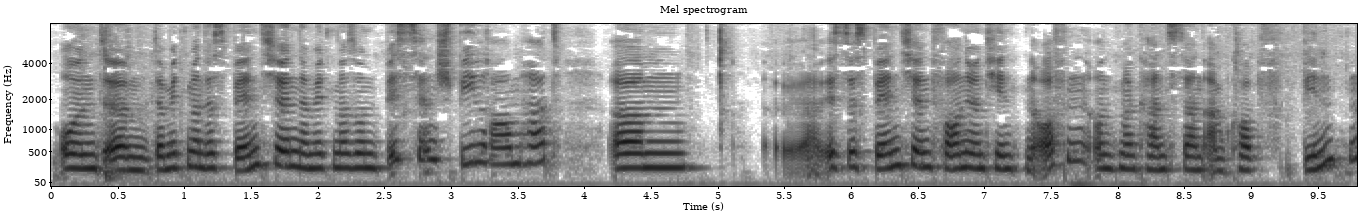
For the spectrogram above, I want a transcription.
Und ähm, damit man das Bändchen, damit man so ein bisschen Spielraum hat, ähm, äh, ist das Bändchen vorne und hinten offen und man kann es dann am Kopf binden.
